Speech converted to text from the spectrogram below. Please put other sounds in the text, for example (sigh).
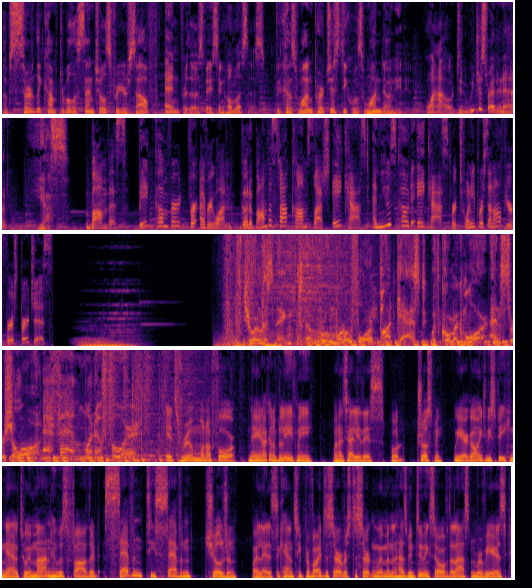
Absurdly comfortable essentials for yourself and for those facing homelessness. Because one purchased equals one donated. Wow, did we just write an ad? Yes. Bombas. Big comfort for everyone. Go to bombas.com slash ACAST and use code ACAST for 20% off your first purchase. You're listening to the Room 104 podcast with Cormac Moore and Sir Long. FM 104. It's Room 104. Now, you're not going to believe me when I tell you this, but trust me, we are going to be speaking now to a man who has fathered 77 children by latest accounts. He provides a service to certain women and has been doing so over the last number of years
